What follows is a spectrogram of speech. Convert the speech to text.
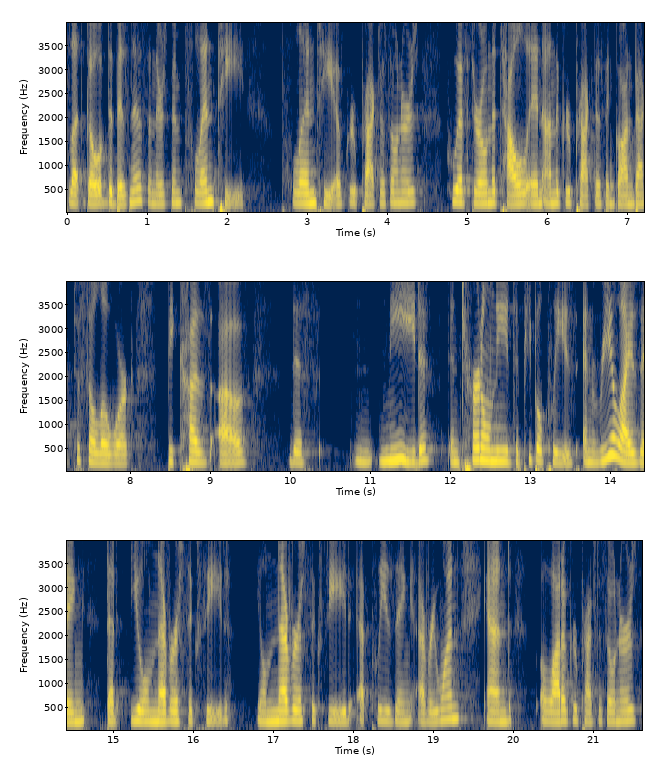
let go of the business. And there's been plenty, plenty of group practice owners who have thrown the towel in on the group practice and gone back to solo work because of this need, internal need to people please, and realizing that you'll never succeed. You'll never succeed at pleasing everyone. And a lot of group practice owners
